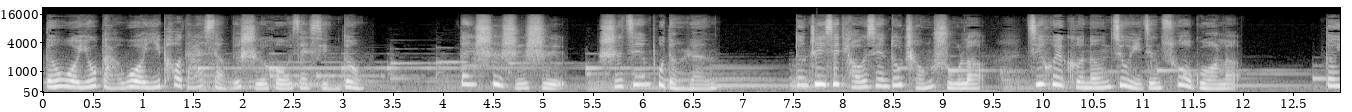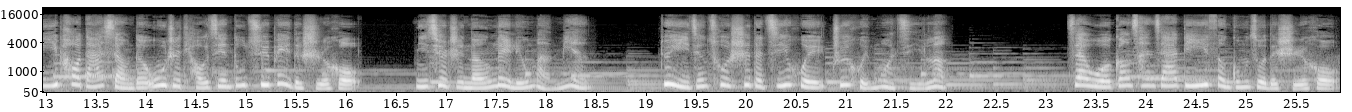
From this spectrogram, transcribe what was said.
等我有把握一炮打响的时候再行动。但事实是，时间不等人，等这些条件都成熟了，机会可能就已经错过了。等一炮打响的物质条件都具备的时候，你却只能泪流满面，对已经错失的机会追悔莫及了。在我刚参加第一份工作的时候，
